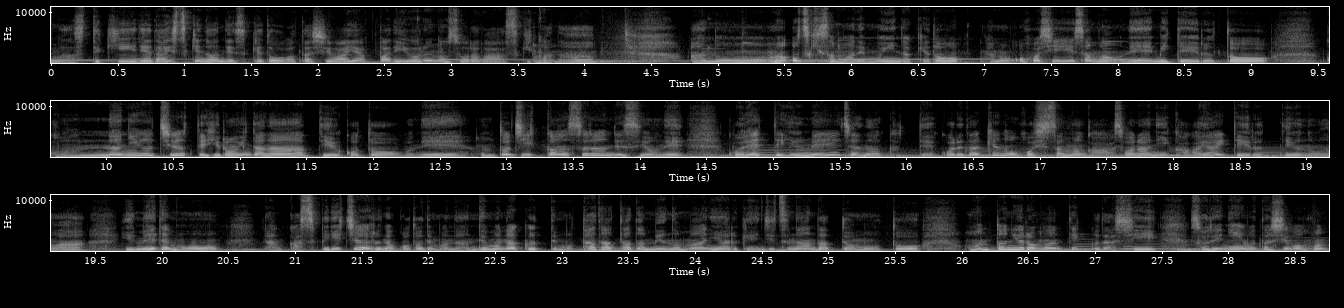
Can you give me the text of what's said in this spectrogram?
まあ、素敵で大好きなんですけど私はやっぱり夜の空が好きかな。あの、まあ、お月様でもいいんだけどあのお星様をね見ているとこんなに宇宙って広いんだなっていうことをねほんと実感するんですよね。これって夢じゃなくてこれだけの星様が空に輝いているっていうのは夢でもなんかスピリチュアルなことでも何でもなくってもただただ目の前にある現実なんだって思うと本当にロマンティックだしそれに私は本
